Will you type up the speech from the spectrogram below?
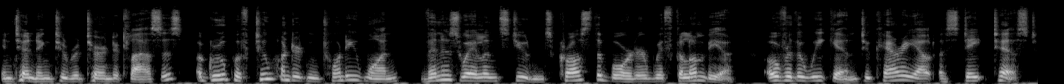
intending to return to classes, a group of 221 Venezuelan students crossed the border with Colombia over the weekend to carry out a state test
